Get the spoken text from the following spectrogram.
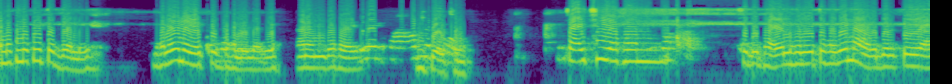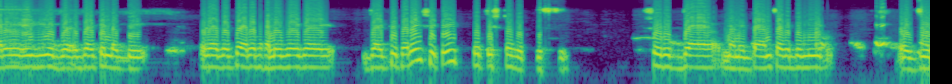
অনেক লোকই তো বলে। ভালোই লাগে খুব ভালো লাগে আনন্দ হয়। চাইছি এখন শুধু ভাইরাল হলেই তো হবে না ওদেরকে আরও এগিয়ে যাইতে লাগবে। ওরা যাতে আরও ভালো জায়গায় যাইতে পারে সেটাই প্রচেষ্টা করতেছি। স্বরূপ দা মানে ডান্স একাডেমির যে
